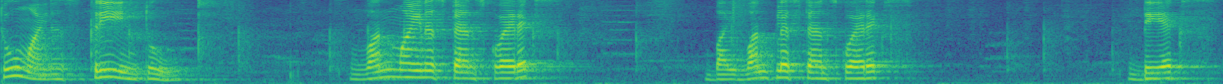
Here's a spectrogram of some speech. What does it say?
2 minus 3 into 1 minus tan square x by 1 plus tan square x dx.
